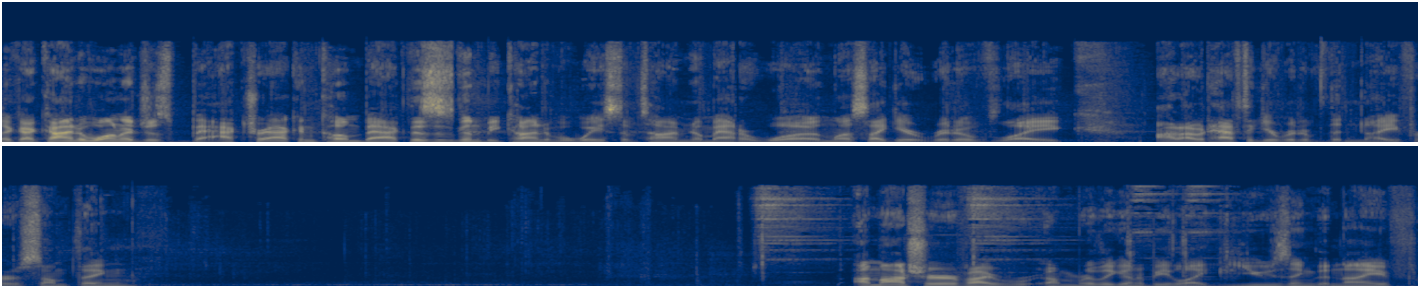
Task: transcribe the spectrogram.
Like, I kind of want to just backtrack and come back. This is going to be kind of a waste of time no matter what, unless I get rid of, like... I would have to get rid of the knife or something. I'm not sure if I, I'm really going to be, like, using the knife.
